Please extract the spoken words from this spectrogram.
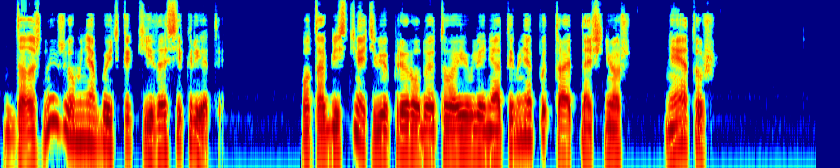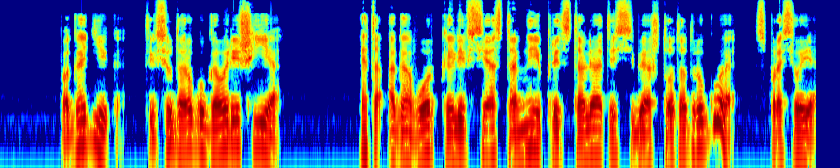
«Должны же у меня быть какие-то секреты. Вот объясню я тебе природу этого явления, а ты меня пытать начнешь. Нет уж». «Погоди-ка, ты всю дорогу говоришь «я». Это оговорка или все остальные представляют из себя что-то другое?» — спросил я.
